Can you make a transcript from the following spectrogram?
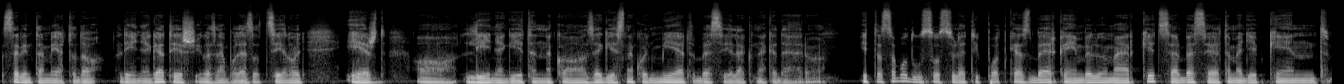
szerintem érted a lényeget, és igazából ez a cél, hogy értsd a lényegét ennek az egésznek, hogy miért beszélek neked erről. Itt a Szabadúszó Születik Podcast berkein belül már kétszer beszéltem egyébként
